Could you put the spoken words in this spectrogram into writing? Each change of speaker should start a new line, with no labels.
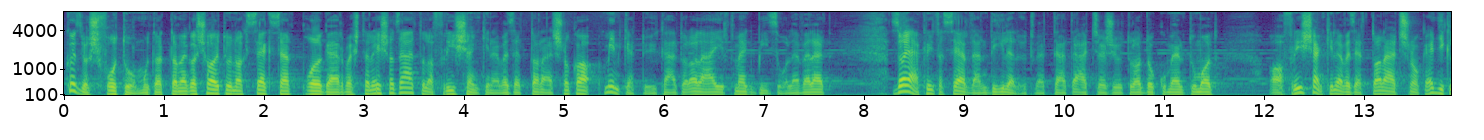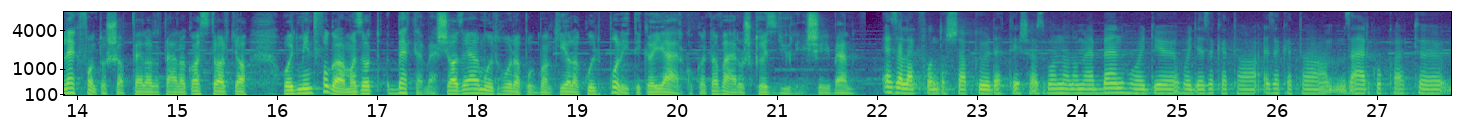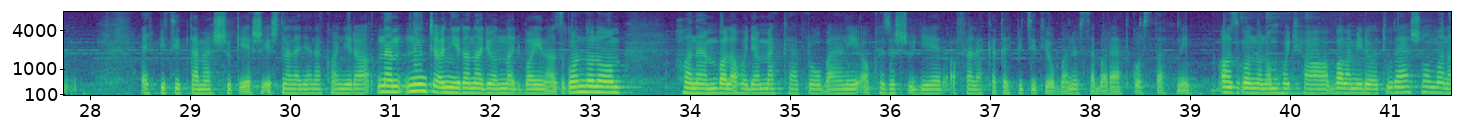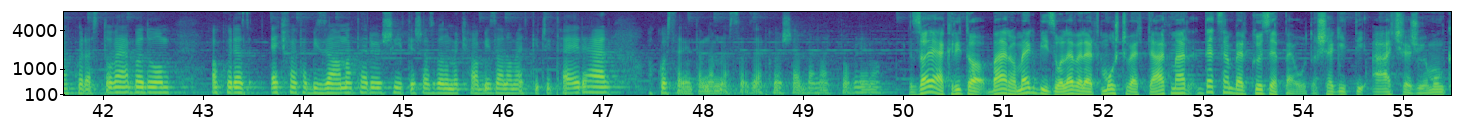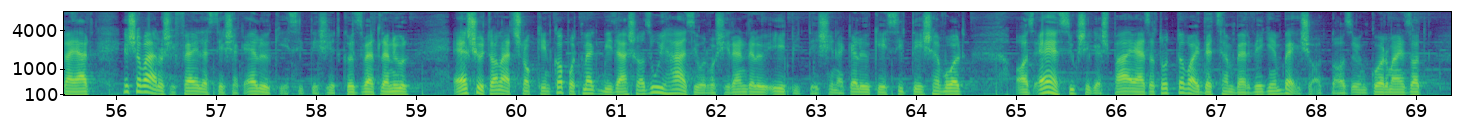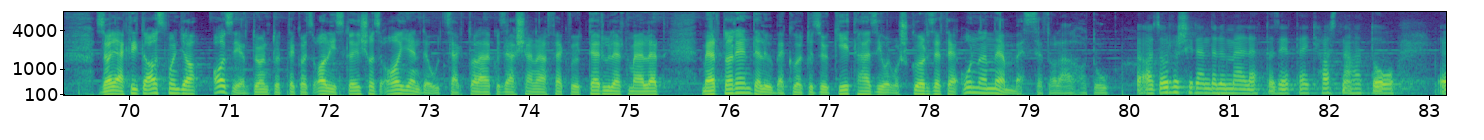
Közös fotó mutatta meg a sajtónak Szexert polgármestere és az általa frissen kinevezett tanácsnoka mindkettőjük által aláírt megbízó levelet. Zaják Rita szerdán délelőtt vette át Ács a dokumentumot. A frissen kinevezett tanácsnok egyik legfontosabb feladatának azt tartja, hogy mint fogalmazott, betemesse az elmúlt hónapokban kialakult politikai árkokat a város közgyűlésében.
Ez a legfontosabb küldetés, azt gondolom ebben, hogy, hogy ezeket, a, ezeket az árkokat egy picit temessük, és, és ne legyenek annyira, nem, nincs annyira nagyon nagy baj, én azt gondolom, hanem valahogyan meg kell próbálni a közös ügyér a feleket egy picit jobban összebarátkoztatni. Azt gondolom, hogy ha valamiről tudásom van, akkor azt továbbadom, akkor az egyfajta bizalmat erősít, és azt gondolom, hogy ha a bizalom egy kicsit helyreáll, akkor szerintem nem lesz ezzel különösebben nagy probléma.
Zaják Rita, bár a megbízó levelet most vette át, már december közepe óta segíti Ács munkáját és a városi fejlesztések előkészítését közvetlenül. Első tanácsnokként kapott megbízása az új háziorvosi rendelő építésének előkészítése volt. Az ehhez szükséges pályázatot tavaly december végén be is adta az önkormányzat. Zaják Rita azt mondja, azért döntöttek az Aliszka és az Aljende utcák találkozásánál fekvő terület mellett, mert a rendelőbe költöző két házi orvos körzete onnan nem messze található.
Az orvosi rendelő mellett azért egy használható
